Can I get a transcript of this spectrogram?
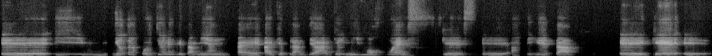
eh, y, otras cuestiones que también eh, hay que plantear, que el mismo juez, que es Astigueta, que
